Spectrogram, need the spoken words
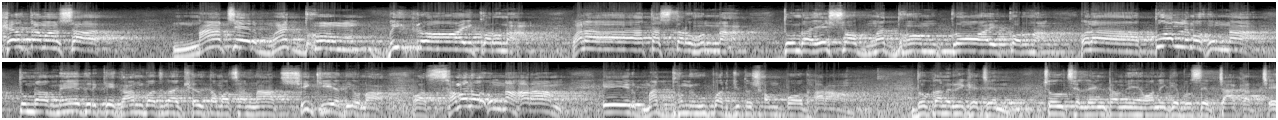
খেলতামশা নাচের মাধ্যম বিক্রয় করো না। ওলা তাস্তর হন না তোমরা এসব মাধ্যম ক্রয় করো না। ওলা তুয়াল্লে তোমরা মেয়েদেরকে গান বাজনা, খেলতামাশা, নাচ শিখিয়ে দিও না। সামানো না হারাম। এর মাধ্যমে উপার্জিত সম্পদ হারাম। দোকানে রেখেছেন, চলছে ল্যাংটা মেয়ে, অনেকে বসে চা খাচ্ছে।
